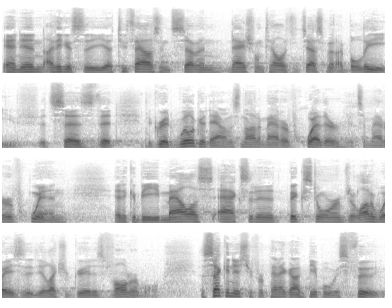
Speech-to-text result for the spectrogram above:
And in, I think it's the uh, 2007 National Intelligence Estimate, I believe, it says that the grid will go down. It's not a matter of whether, it's a matter of when. And it can be malice, accident, big storms. There are a lot of ways that the electric grid is vulnerable. The second issue for Pentagon people was food.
